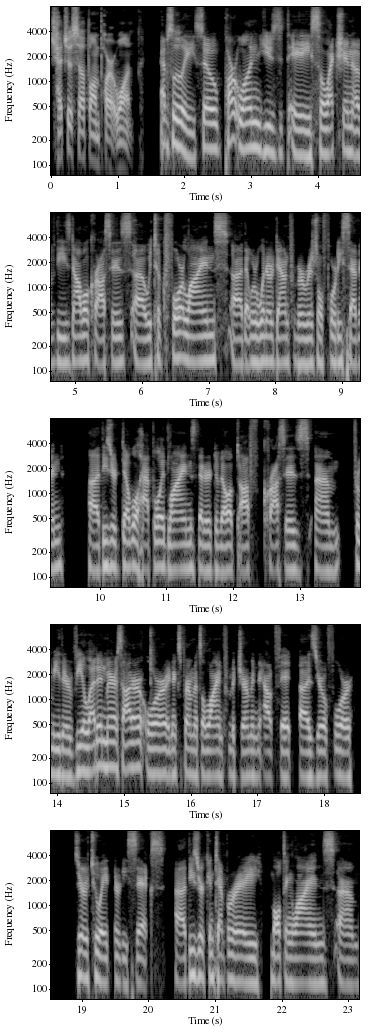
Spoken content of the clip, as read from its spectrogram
catch us up on part one. Absolutely. So, part one used a selection of these novel crosses. Uh, we took four lines uh, that were winnowed down from original 47. Uh, these are double haploid lines that are developed off crosses um, from either Violetta and Maris Otter or an experimental line from a German outfit, uh, 04-02836. Uh, these are contemporary malting lines. Um,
